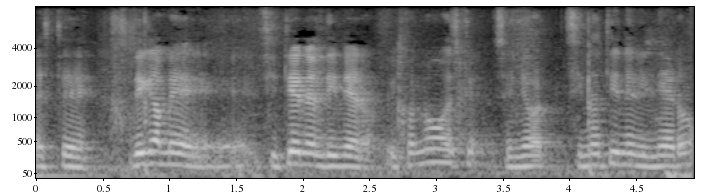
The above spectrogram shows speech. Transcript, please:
este, dígame eh, si tiene el dinero. Dijo, no, es que, señor, si no tiene dinero,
